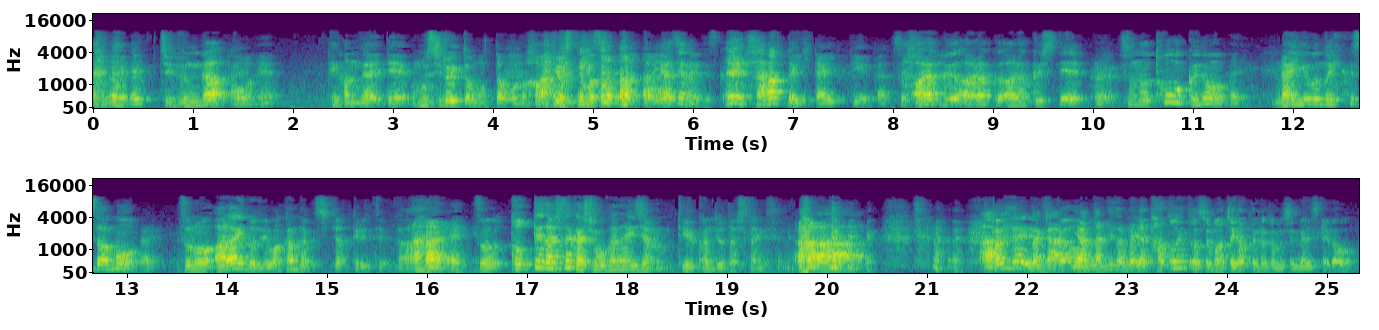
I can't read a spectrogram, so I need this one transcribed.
自分がこうね、考えて面白いと思ったもの発表してますみたいになったら 嫌じゃないですか。さらっといきたいっていうか、そう荒く荒く荒くしてうんそのトークのはい。内容の低さも、はいその荒いので分かんなくしちゃってるっていうか、はい。その取って出したからしょうがないじゃんっていう感じを出したいんですよね。あ あ。考えるなんか、いや、滝さん、なんか、例えとして間違ってるのかもしれないですけど、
